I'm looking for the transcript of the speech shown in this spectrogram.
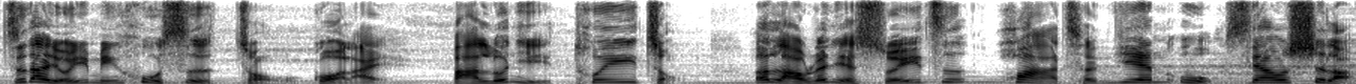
直到有一名护士走过来，把轮椅推走。而老人也随之化成烟雾消失了。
